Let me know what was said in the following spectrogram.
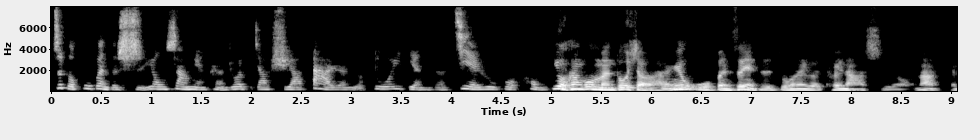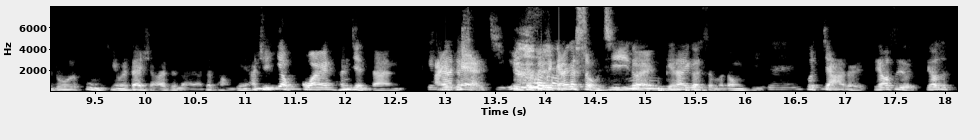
这个部分的使用上面，可能就会比较需要大人有多一点的介入或控制。因为我看过蛮多小孩，嗯因为我本身也是做那个推拿师哦，那很多父母亲也会带小孩子来啊，在旁边，而且要乖，很简单。嗯给他个手机。对对对，给他个手机，对，嗯。给他一个什么东西，对，不假的，只要是有，只要是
